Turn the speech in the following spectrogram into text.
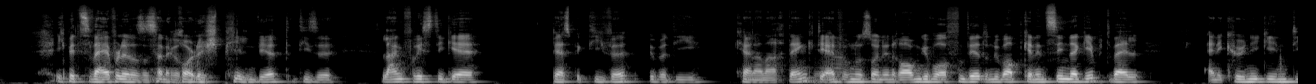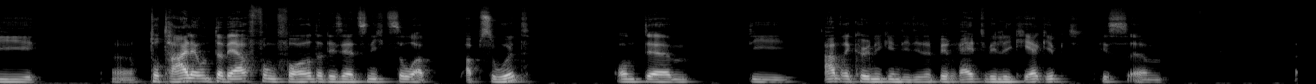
Ich bezweifle, dass es eine Rolle spielen wird, diese langfristige Perspektive, über die keiner nachdenkt, ja. die einfach nur so in den Raum geworfen wird und überhaupt keinen Sinn ergibt, weil eine Königin, die äh, totale Unterwerfung fordert, ist ja jetzt nicht so ab absurd. Und ähm, die andere Königin, die diese bereitwillig hergibt, ist, ähm,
